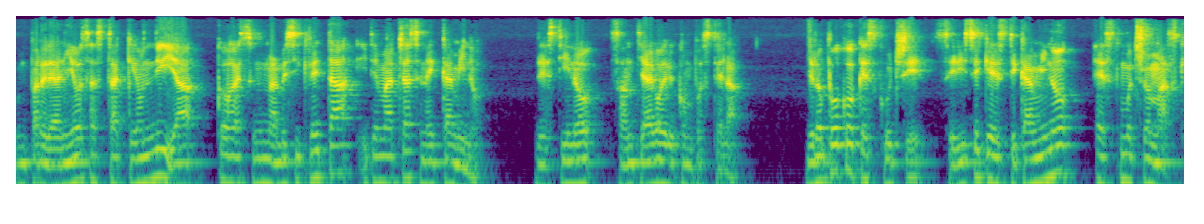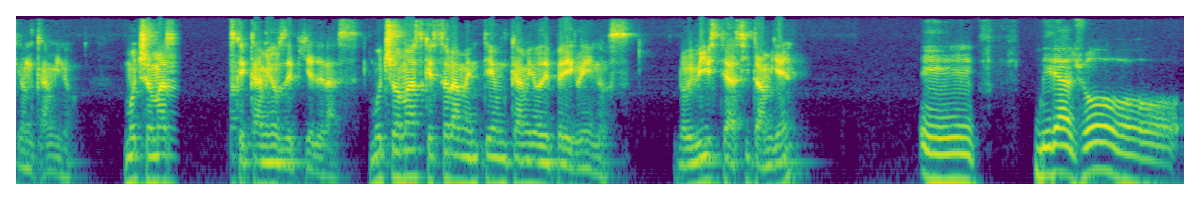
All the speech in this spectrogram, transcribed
un par de años hasta que un día coges una bicicleta y te marchas en el camino, destino Santiago de Compostela. De lo poco que escuché, se dice que este camino es mucho más que un camino, mucho más que caminos de piedras, mucho más que solamente un camino de peregrinos. ¿Lo viviste así también? Eh, mira, yo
